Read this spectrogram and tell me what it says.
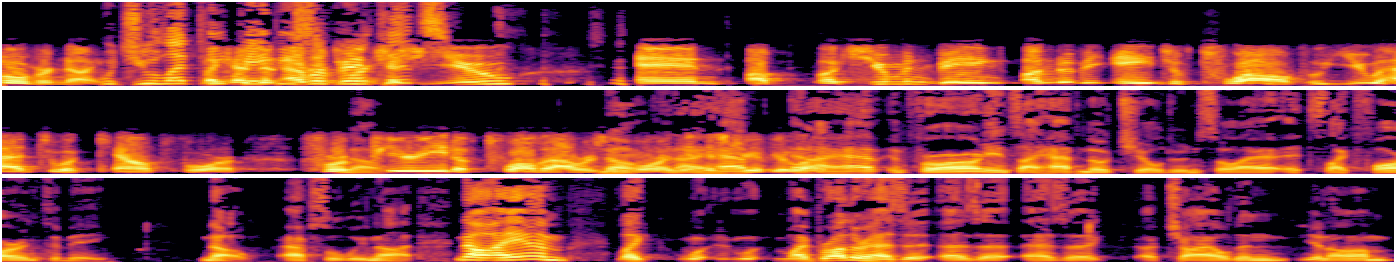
overnight? Would you let like Pete has it ever been kids? just you and a, a human being under the age of twelve who you had to account for for a period of twelve hours or more in the I history have, of your life? I have, and for our audience, I have no children, so I, it's like foreign to me. No, absolutely not. No, I am like w- w- my brother has a as a as a, a child, and you know, I'm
